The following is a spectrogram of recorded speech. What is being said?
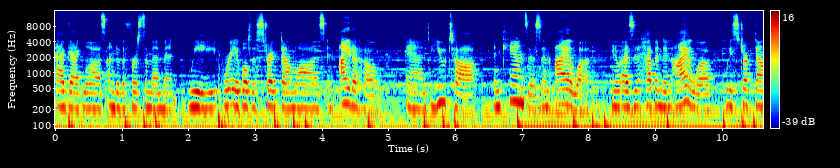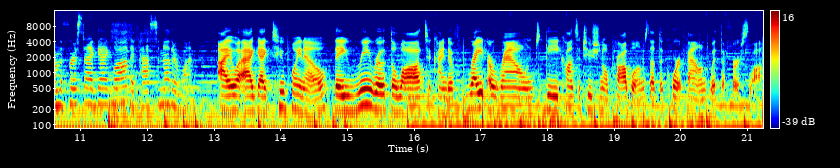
ag-gag laws under the First Amendment. We were able to strike down laws in Idaho and Utah and Kansas and Iowa You know, as it happened in Iowa, we struck down the first ag-gag law, they passed another one. Iowa Ag Gag 2.0, they rewrote the law to kind of right around the constitutional problems that the court found with the first law.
